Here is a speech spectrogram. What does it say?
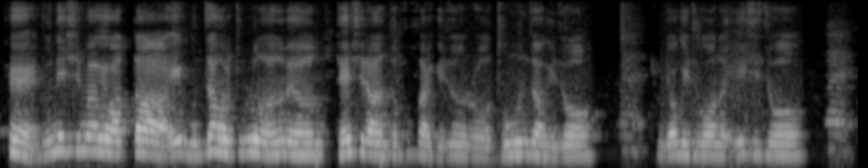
오케이 눈이 심하게 왔다 이 문장을 둘로 나누면 대시라는 접속사를 기준으로 두 문장이죠 네. 여기 주어는 it이죠 네.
